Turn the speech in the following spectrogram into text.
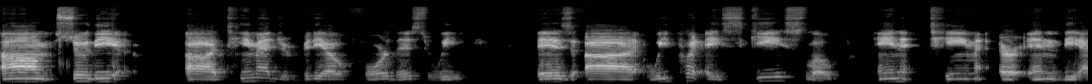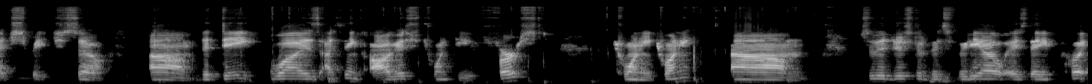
Um, so the uh, Team Edge video for this week is uh, we put a ski slope in Team or in the Edge speech. So um, the date was I think August twenty first, twenty twenty. Um, so the gist of this video is they put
